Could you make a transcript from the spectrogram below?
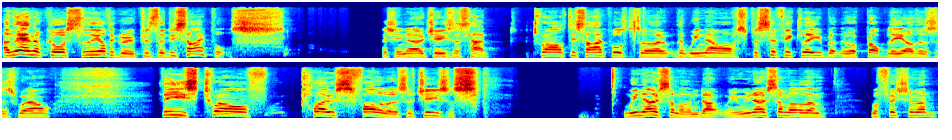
And then, of course, the other group is the disciples. As you know, Jesus had 12 disciples that we know of specifically, but there were probably others as well. These 12 close followers of Jesus. We know some of them, don't we? We know some of them were fishermen.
